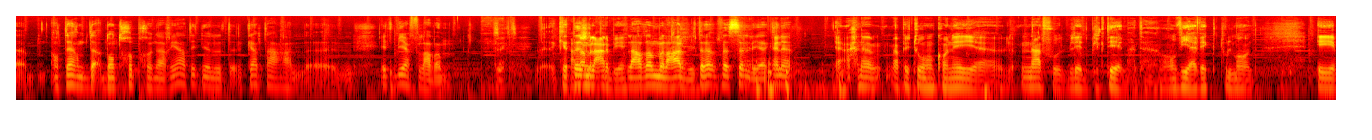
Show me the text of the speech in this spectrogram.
euh, en termes d- d'entrepreneuriat عطيتني ال- الكا نتاع ال- ال- تبيع في العظم. Exact. كي العظم تنجم- العربي. العظم العربي ترى فسر لي هيك. انا احنا après tout on connaît euh, نعرفوا البلاد بالكدا معناتها on vit avec tout le monde اي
